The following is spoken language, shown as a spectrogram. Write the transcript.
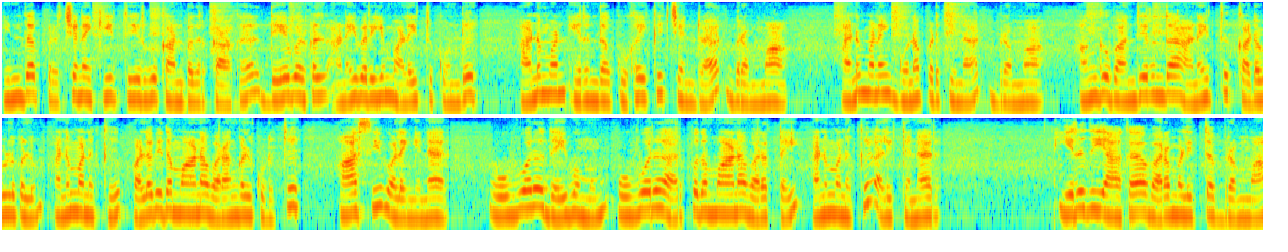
இந்த பிரச்சினைக்கு தீர்வு காண்பதற்காக தேவர்கள் அனைவரையும் அழைத்து கொண்டு அனுமன் இருந்த குகைக்கு சென்றார் பிரம்மா. அனுமனை குணப்படுத்தினார் பிரம்மா. அங்கு வந்திருந்த அனைத்து கடவுள்களும் அனுமனுக்கு பலவிதமான வரங்கள் கொடுத்து ஆசி வழங்கினர். ஒவ்வொரு தெய்வமும் ஒவ்வொரு அற்புதமான வரத்தை அனுமனுக்கு அளித்தனர். இறுதியாக வரமளித்த பிரம்மா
